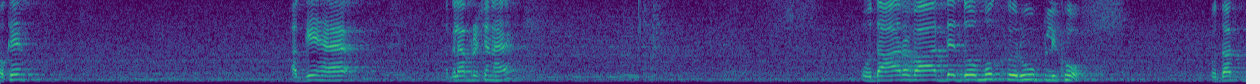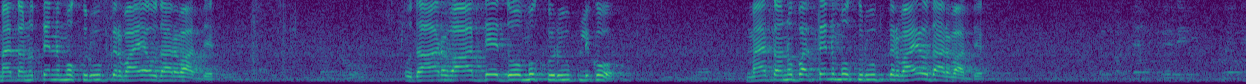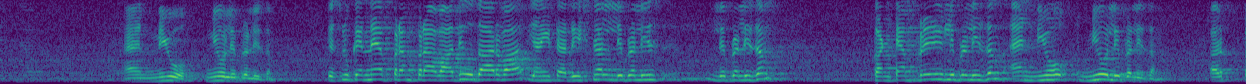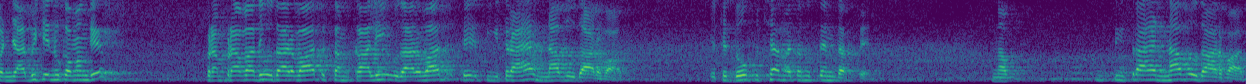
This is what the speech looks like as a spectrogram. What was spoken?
ਓਕੇ ਅੱਗੇ ਹੈ, ਅਗਲਾ ਪ੍ਰਸ਼ਨ ਹੈ ਉਦਾਰਵਾਦ ਦੇ ਦੋ ਮੁੱਖ ਰੂਪ ਲਿਖੋ ਉਹਦਾ ਮੈਂ ਤੁਹਾਨੂੰ ਤਿੰਨ ਮੁੱਖ ਰੂਪ ਕਰਵਾਇਆ ਉਦਾਰਵਾਦ ਦੇ ਉਦਾਰਵਾਦ ਦੇ ਦੋ ਮੁੱਖ ਰੂਪ ਲਿਖੋ ਮੈਂ ਤੁਹਾਨੂੰ ਪਰ ਤਿੰਨ ਮੁੱਖ ਰੂਪ ਕਰਵਾਏ ਉਦਾਰਵਾਦ ਦੇ ਐਂਡ ਨਿਊ ਨਿਊ ਲਿਬਰਲਿਜ਼ਮ ਇਸ ਨੂੰ ਕਹਿੰਦੇ ਆ ਪਰੰਪਰਾਵਾਦੀ ਉਦਾਰਵਾਦ ਯਾਨੀ traditional liberalism contemporary liberalism and new new liberalism ਔਰ ਪੰਜਾਬੀ ਚ ਇਹਨੂੰ ਕਵਾਂਗੇ ਪਰੰਪਰਾਵਾਦੀ ਉਦਾਰਵਾਦ, ਸਮਕਾਲੀ ਉਦਾਰਵਾਦ ਤੇ ਤੀਸਰਾ ਹੈ ਨਵ ਉਦਾਰਵਾਦ। ਇੱਥੇ ਦੋ ਪੁੱਛਿਆ, ਮੈਂ ਤੁਹਾਨੂੰ ਤਿੰਨ ਦੱਸ ਦੱਸਤੇ। ਨਵ, ਤੀਸਰਾ ਹੈ ਨਵ ਉਦਾਰਵਾਦ।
